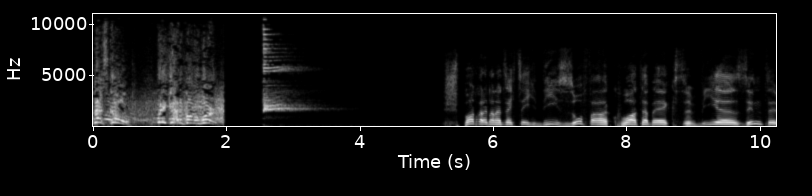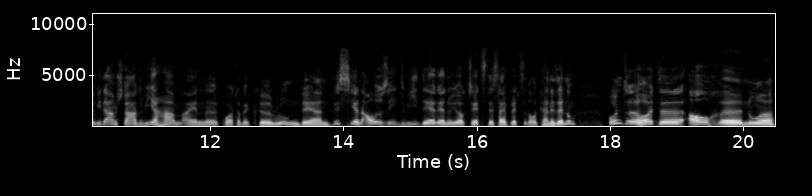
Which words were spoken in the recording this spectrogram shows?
Let's go. We gotta go to work. Sportradio 360, die Sofa Quarterbacks. Wir sind äh, wieder am Start. Wir haben einen Quarterback Room, der ein bisschen aussieht wie der der New York Jets, deshalb letzte Woche keine Sendung. Und äh, heute auch äh, nur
